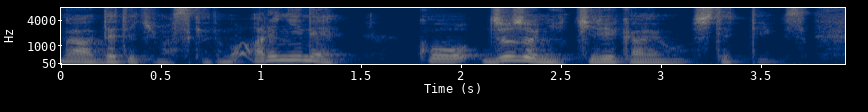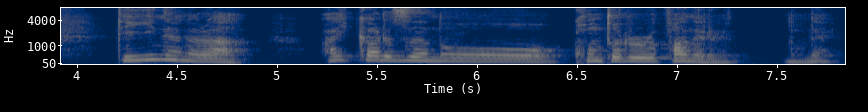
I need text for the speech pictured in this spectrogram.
が出てきますけども、あれにね、こう徐々に切り替えをしていっています。って言いながら、相変わらずあの、コントロールパネルのね、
